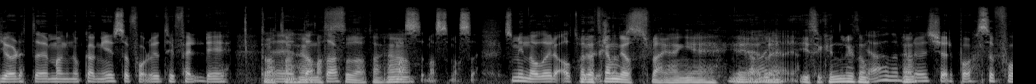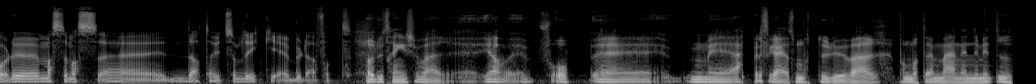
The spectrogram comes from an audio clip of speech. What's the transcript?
gjør dette mange nok ganger, så får du tilfeldig Data, eh, data. masse data. Ja. masse, masse, masse. Som inneholder alt Og dette kan slags- gjøres flere ganger i, Ja, ja, i sekunder, liksom. Ja, det er bare å kjøre på. Så får du masse, masse data ut som du ikke burde ha fått. Og du trenger ikke være Ja, for, eh, med Apples greier så måtte du være på en måte man in the middle.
